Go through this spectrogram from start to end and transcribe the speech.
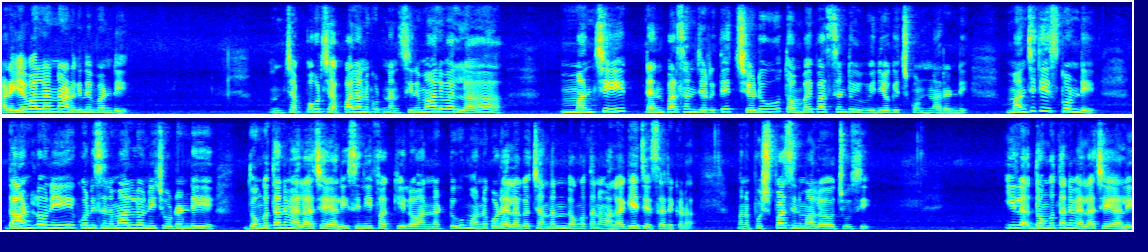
అడిగే వాళ్ళన్నా అడగనివ్వండి. చెప్ప ఒకటి చెప్పాలనుకుంటున్నాను. సినిమాల వల్ల మంచి టెన్ పర్సెంట్ జరిగితే చెడు తొంభై పర్సెంట్ వినియోగించుకుంటున్నారండి. మంచి తీసుకోండి. దాంట్లోని కొన్ని సినిమాల్లోని చూడండి దొంగతనం ఎలా చేయాలి సినీ ఫక్కీలో అన్నట్టు మొన్న కూడా ఎలాగో చందనం దొంగతనం అలాగే చేశారు ఇక్కడ మన పుష్ప సినిమాలో చూసి. ఇలా దొంగతనం ఎలా చేయాలి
